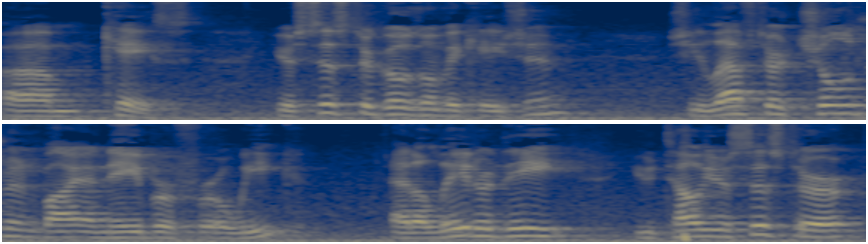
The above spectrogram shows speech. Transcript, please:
um, case. Your sister goes on vacation. She left her children by a neighbor for a week. At a later date, you tell your sister,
